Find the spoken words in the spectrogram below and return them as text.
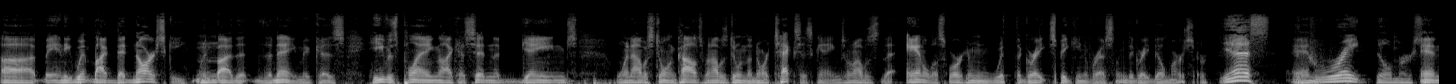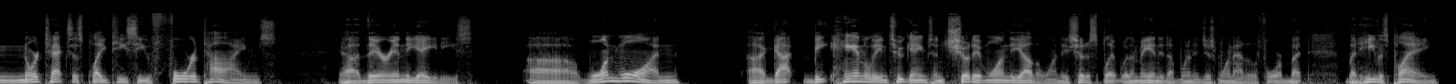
Uh, and he went by Bednarski, went by the, the name because he was playing, like I said, in the games when I was still in college, when I was doing the North Texas games, when I was the analyst working with the great, speaking of wrestling, the great Bill Mercer. Yes, the And- great Bill Mercer. And North Texas played TCU four times uh, there in the 80s. Uh, 1 1, uh, got beat handily in two games and should have won the other one. They should have split with him. They ended up winning just one out of the four. But but he was playing,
